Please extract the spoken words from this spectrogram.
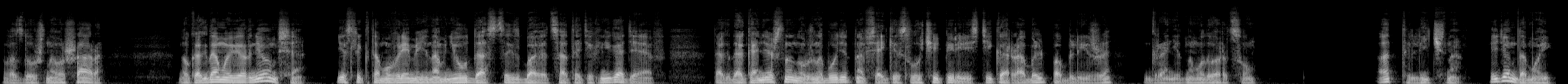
воздушного шара. Но когда мы вернемся, если к тому времени нам не удастся избавиться от этих негодяев, тогда, конечно, нужно будет на всякий случай перевести корабль поближе к гранитному дворцу. «Отлично. Идем домой»,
